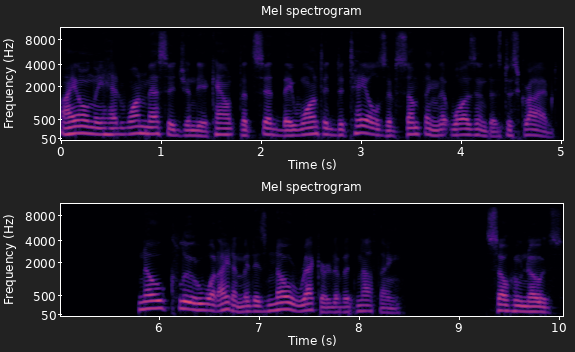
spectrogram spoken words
I only had one message in the account that said they wanted details of something that wasn't as described. No clue what item it is no record of it nothing. So who knows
